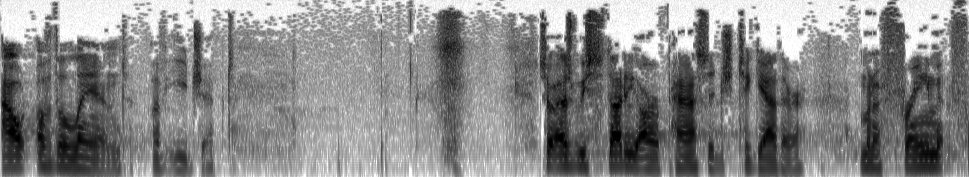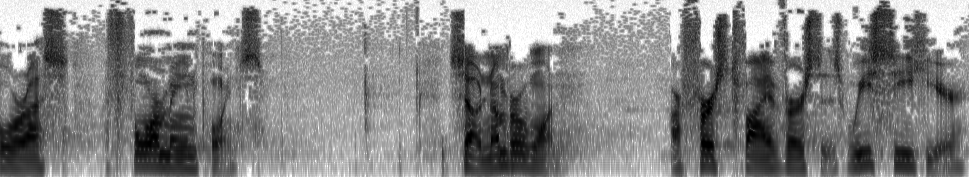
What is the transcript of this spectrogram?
out of the land of Egypt. So, as we study our passage together, I'm going to frame it for us with four main points. So, number one, our first five verses, we see here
